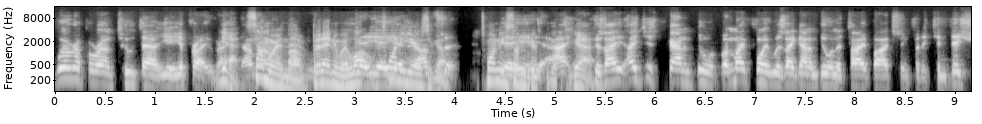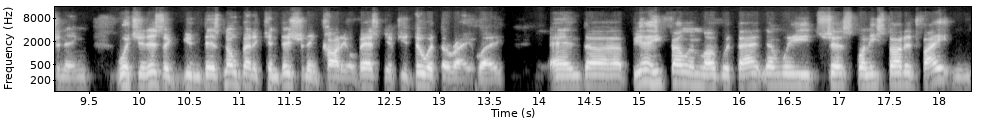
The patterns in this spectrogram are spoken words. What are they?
We're up around 2000. Yeah, you're probably right. Yeah, I'm- somewhere in there. But anyway, long, Yeah, yeah, 20 yeah. years I'm ago. so- 20 yeah, some yeah, years yeah. ago. yeah. Because I, I just got him doing. But my point was, I got him doing the Thai boxing for the conditioning, which it is a. There's no better conditioning cardiovascular if you do it the right way. And uh, yeah, he fell in love with that. And then we just when he started fighting,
